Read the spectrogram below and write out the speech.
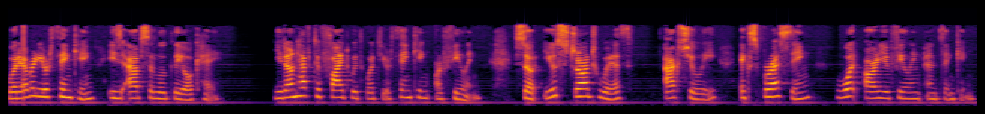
whatever you're thinking is absolutely okay. You don't have to fight with what you're thinking or feeling. So you start with actually expressing what are you feeling and thinking.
